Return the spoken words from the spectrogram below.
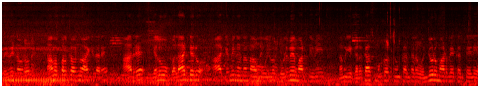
ಪ್ರವೀಣ್ ಅವರು ನಾಮಫಲಕವನ್ನು ಹಾಕಿದ್ದಾರೆ. ಆದರೆ ಕೆಲವು ಬಲಾಢ್ಯರು ಆ ಜಮೀನನ್ನು ನಾವು ಇವತ್ತು ಉಳುಮೆ ಮಾಡ್ತೀವಿ. ನಮಗೆ ಗರಕಾಸ್ ಮುಖ ಮುಖಾಂತರ ಮಂಜೂರು ಮಾಡಬೇಕಂತೇಳಿ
